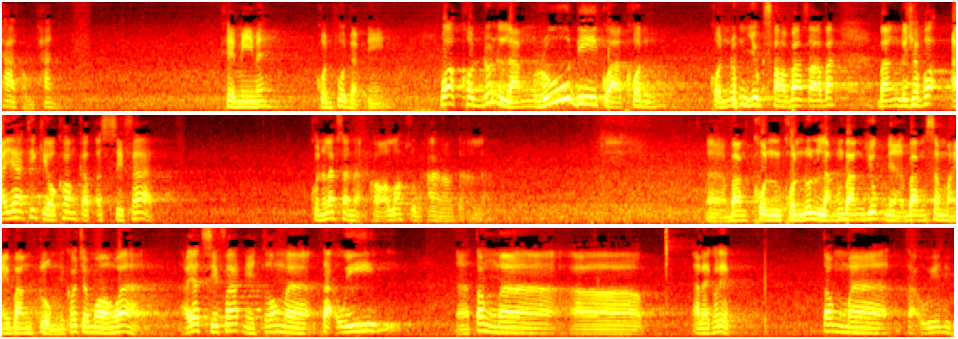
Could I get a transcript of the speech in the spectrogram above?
ชาติของท่าน เคยมีไหมคนพูดแบบนี้ ว่าคนรุ่นหลังรู้ดีกว่าคน คนรุ่นยุคซอบาซอบะบางโดยเฉพาะอายะที่เกี่ยวข้องกับอัสซิฟาตคุณลักษณะของอัลลอฮ์สุบฮานาอัลลอฮ์ บางคนคนรุ่นหลังบางยุคเนี่ยบางสมัยบางกลุ่มเนี่ยเขาจะมองว่าอายัดซิฟัตเนี่ยต้องมาตะวีต้องมาอะไรเขาเรียกต้องมาตะวีนี่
